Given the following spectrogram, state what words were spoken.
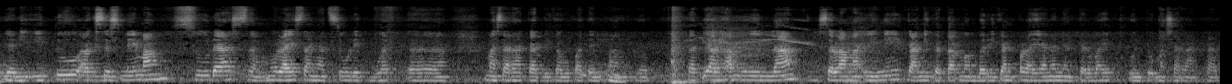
Jadi itu akses memang sudah mulai sangat sulit buat uh, masyarakat di Kabupaten Pangkep. Tapi alhamdulillah selama ini kami tetap memberikan pelayanan yang terbaik untuk masyarakat.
